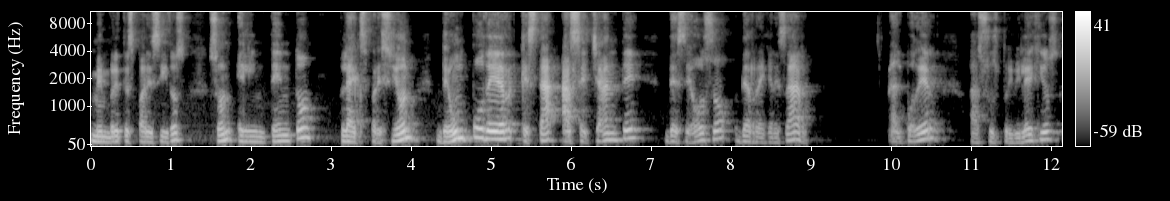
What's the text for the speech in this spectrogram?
membretes parecidos, son el intento la expresión de un poder que está acechante, deseoso de regresar al poder, a sus privilegios,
